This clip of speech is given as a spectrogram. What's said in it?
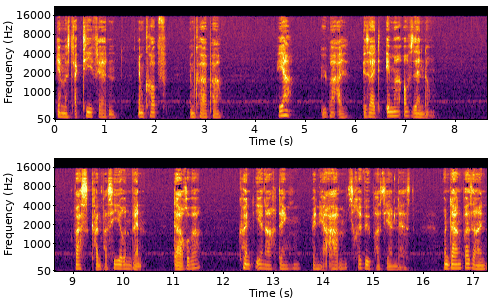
Ihr müsst aktiv werden. Im Kopf, im Körper. Ja, überall. Ihr seid immer auf Sendung. Was kann passieren, wenn? Darüber könnt ihr nachdenken, wenn ihr abends Revue passieren lässt und dankbar sein,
